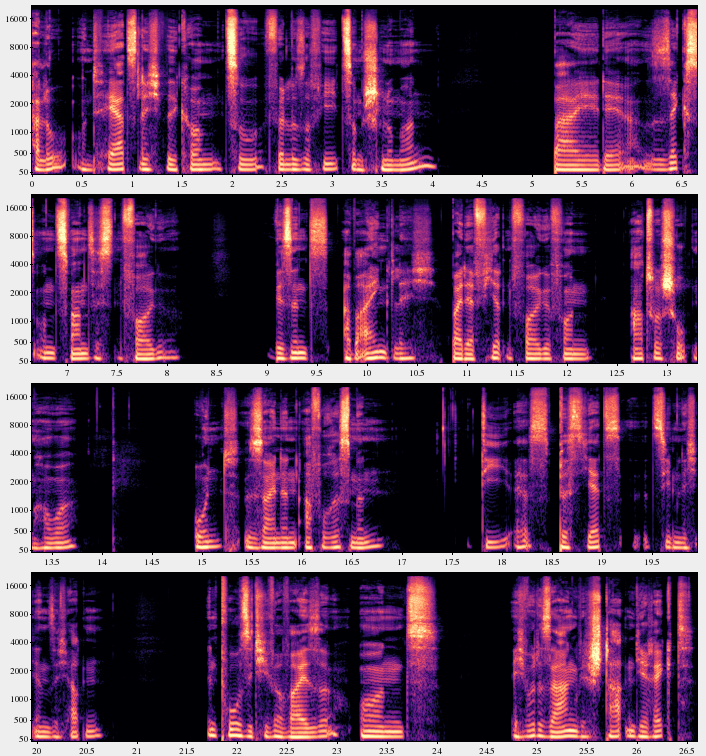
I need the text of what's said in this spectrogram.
Hallo und herzlich willkommen zu Philosophie zum Schlummern bei der 26. Folge. Wir sind aber eigentlich bei der vierten Folge von Arthur Schopenhauer und seinen Aphorismen, die es bis jetzt ziemlich in sich hatten, in positiver Weise. Und ich würde sagen, wir starten direkt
